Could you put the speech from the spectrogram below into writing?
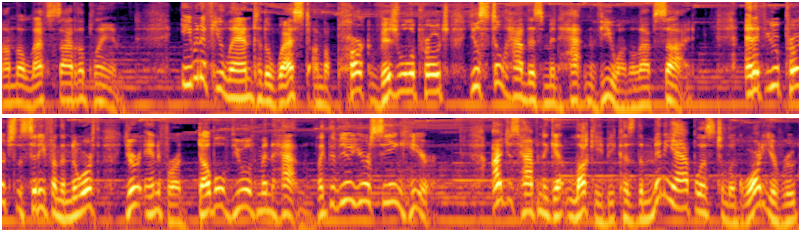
on the left side of the plane. Even if you land to the west on the park visual approach, you'll still have this Manhattan view on the left side. And if you approach the city from the north, you're in for a double view of Manhattan, like the view you're seeing here. I just happened to get lucky because the Minneapolis to LaGuardia route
